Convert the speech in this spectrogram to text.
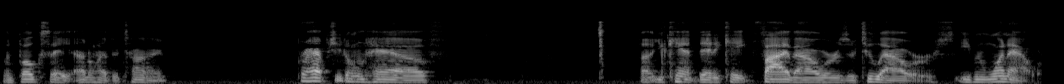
when folks say, I don't have the time, perhaps you don't have, uh, you can't dedicate five hours or two hours, even one hour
